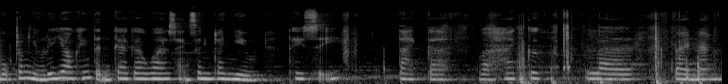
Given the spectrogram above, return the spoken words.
Một trong những lý do khiến tỉnh Kagawa sản sinh ra nhiều thi sĩ, taika và haiku là tài năng,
